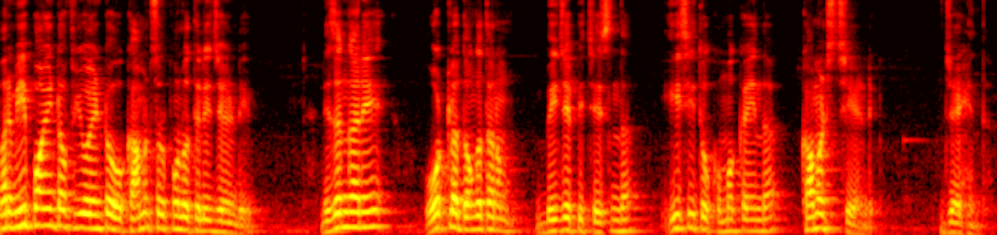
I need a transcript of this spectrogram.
మరి మీ పాయింట్ ఆఫ్ వ్యూ ఏంటో కామెంట్స్ రూపంలో తెలియజేయండి. నిజంగానే ఓట్ల దొంగతనం బీజేపీ చేసిందా? ఈసీతో కుమ్మక్కయిందా? కామెంట్స్ చేయండి. జై హింద్.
